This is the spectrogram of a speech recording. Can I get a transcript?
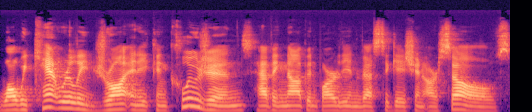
while we can't really draw any conclusions, having not been part of the investigation ourselves,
